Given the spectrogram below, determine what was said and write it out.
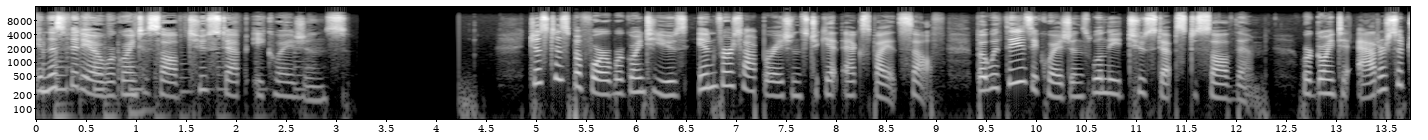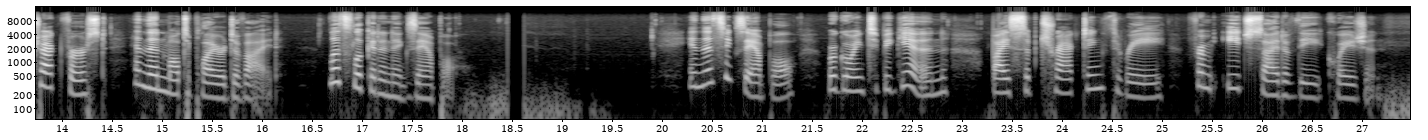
In this video, we're going to solve two-step equations. Just as before, we're going to use inverse operations to get x by itself, but with these equations, we'll need two steps to solve them. We're going to add or subtract first, and then multiply or divide. Let's look at an example. In this example, we're going to begin by subtracting 3 from each side of the equation.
